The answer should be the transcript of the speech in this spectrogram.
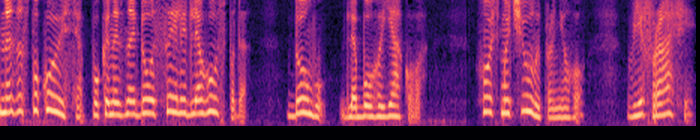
Не заспокоюся, поки не знайду оселі для Господа, дому для Бога Якова. Ось ми чули про нього в Єфрафі,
